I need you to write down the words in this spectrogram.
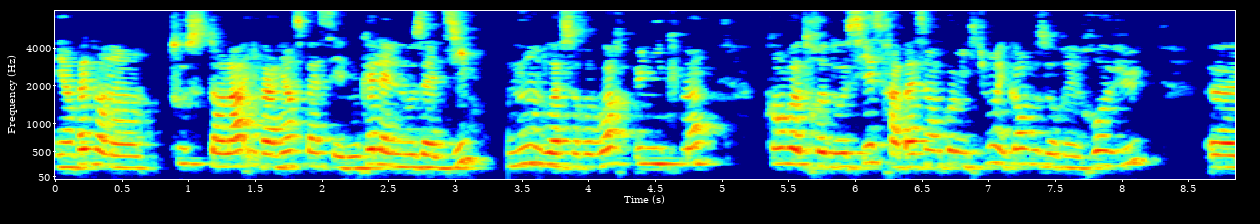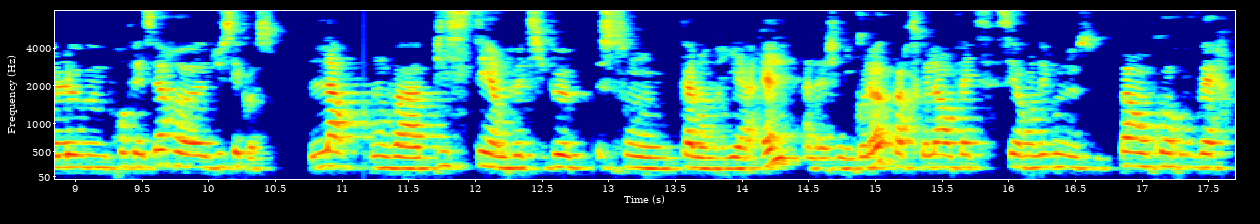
Et en fait, pendant tout ce temps-là, il va rien se passer. Donc elle, elle nous a dit, nous, on doit se revoir uniquement quand votre dossier sera passé en commission et quand vous aurez revu euh, le professeur euh, du SECOS. Là, on va pister un petit peu son calendrier à elle, à la gynécologue, parce que là, en fait, ces rendez-vous ne sont pas encore ouverts.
